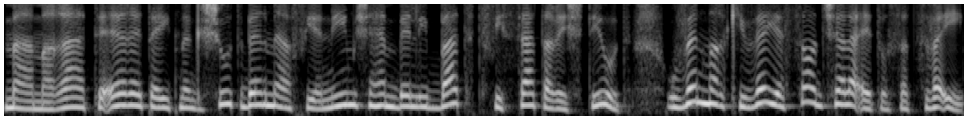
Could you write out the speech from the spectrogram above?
מאמרה תיאר את ההתנגשות בין מאפיינים שהם בליבת תפיסת הרשתיות ובין מרכיבי יסוד של האתוס הצבאי,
